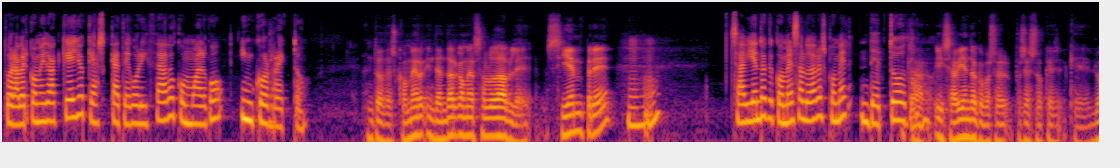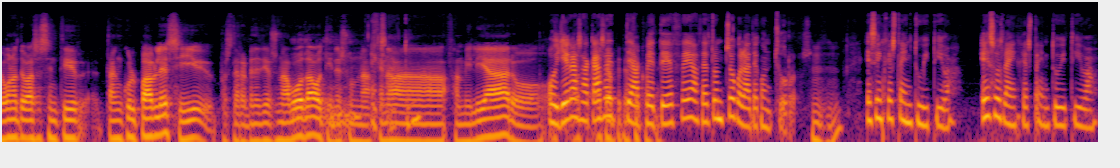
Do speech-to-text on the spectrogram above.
por haber comido aquello que has categorizado como algo incorrecto. Entonces, comer, intentar comer saludable siempre. Sabiendo que comer saludable es comer de todo. claro, y sabiendo que, pues, pues eso, que, que luego no te vas a sentir tan culpable si, pues de repente tienes una boda o tienes una cena familiar o... O llegas a casa y te apetece hacerte un chocolate con churros. Es ingesta intuitiva. Eso es la ingesta intuitiva.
